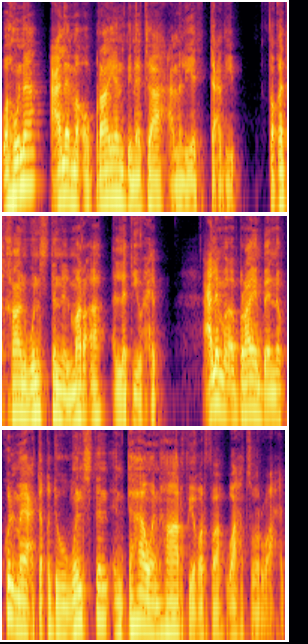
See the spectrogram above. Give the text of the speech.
وهنا علم أوبراين بنجاح عملية التعذيب. فقد خان وينستون المرأة التي يحب. علم أوبراين بأن كل ما يعتقده وينستون انتهى وانهار في غرفة 101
